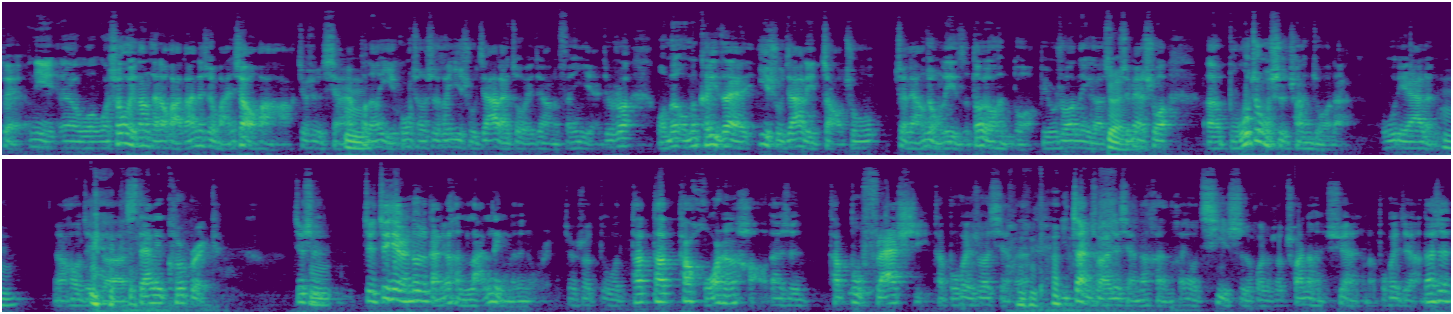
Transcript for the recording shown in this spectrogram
对你呃，我我收回刚才的话，当然那是玩笑话哈，就是显然不能以工程师和艺术家来作为这样的分野。就是说，我们我们可以在艺术家里找出这两种例子，都有很多。比如说那个随便说，呃，不重视穿着的 Woody Allen，嗯，然后这个 Stanley Kubrick，就是这这些人都是感觉很蓝领的那种人。就是说我他他他活很好，但是他不 flashy，他不会说显得 一站出来就显得很很有气势，或者说穿的很炫什么，不会这样。但是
